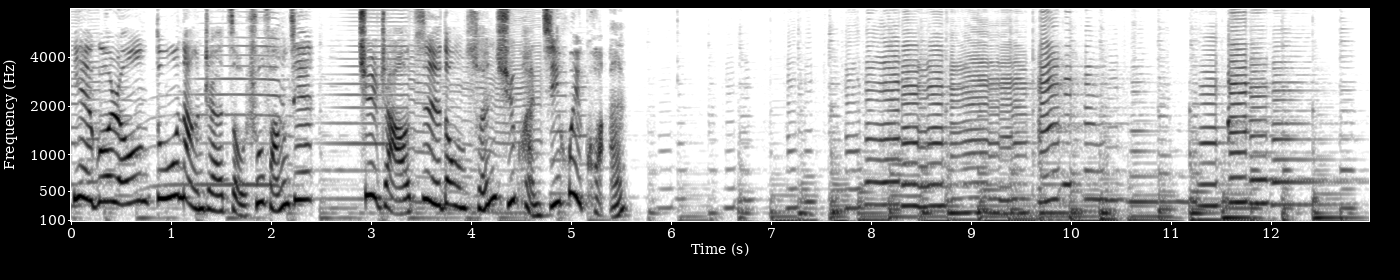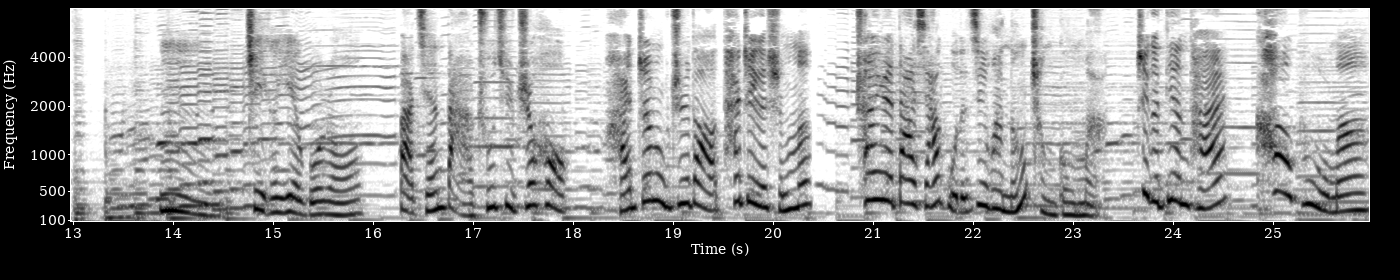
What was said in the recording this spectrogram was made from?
叶国荣嘟囔着走出房间，去找自动存取款机汇款。嗯，这个叶国荣把钱打出去之后，还真不知道他这个什么穿越大峡谷的计划能成功吗？这个电台靠谱吗？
